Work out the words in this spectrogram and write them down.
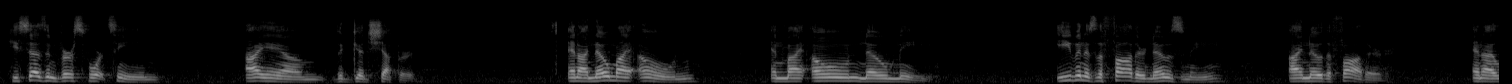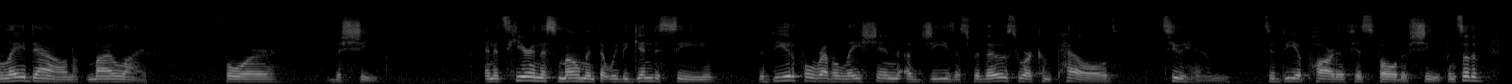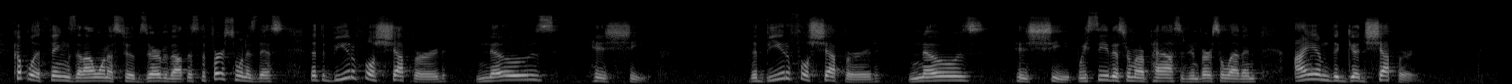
He says in verse 14, I am the good shepherd, and I know my own, and my own know me. Even as the Father knows me, I know the Father, and I lay down my life for the sheep. And it's here in this moment that we begin to see the beautiful revelation of Jesus for those who are compelled to him to be a part of his fold of sheep. And so, the couple of things that I want us to observe about this the first one is this that the beautiful shepherd knows his sheep. The beautiful shepherd knows his sheep. We see this from our passage in verse 11. I am the good shepherd.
